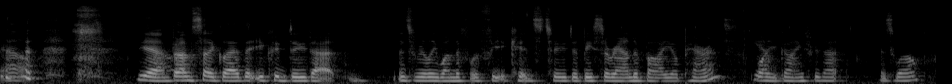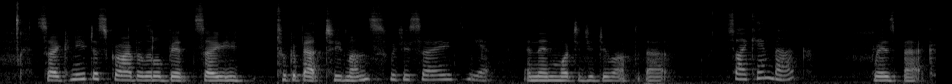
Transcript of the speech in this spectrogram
yeah. Yeah, but I'm so glad that you could do that. It's really wonderful for your kids too to be surrounded by your parents while you're going through that as well. So, can you describe a little bit? So, you took about two months, would you say? Yeah. And then what did you do after that? So I came back. Where's back?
